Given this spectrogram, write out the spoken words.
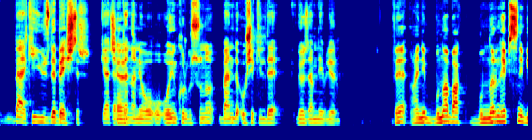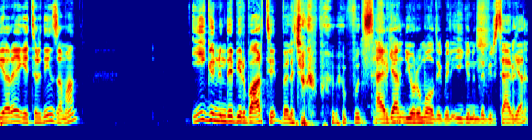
belki %5'tir. Gerçekten Evet. hani o, o oyun kurgusunu ben de o şekilde gözlemleyebiliyorum. Ve hani buna bak bunların hepsini bir araya getirdiğin zaman iyi gününde bir Barty böyle çok sergen yorumu olacak böyle iyi gününde bir sergen.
